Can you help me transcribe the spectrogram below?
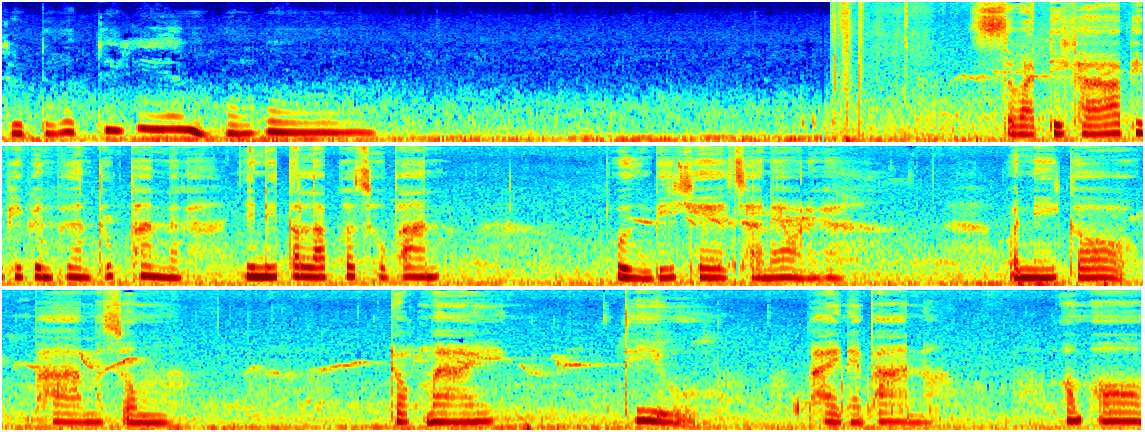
คือบทที่เยี่ยมโหสวัสดีค่ะ พี่พี่เพื่อนเพื่อนทุกท่านนะคะ ยินดีต้อนรับเข้าสู่บ้านวึ่งบีเคชาแนลนะคะ วันนี้ก็พามาชมดอกไม้ ที่อยู่ภายในบ้านเนาะอ้อมอ้อม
